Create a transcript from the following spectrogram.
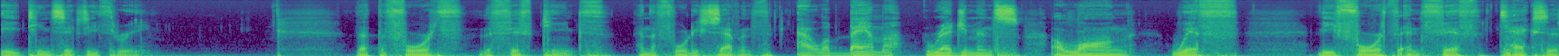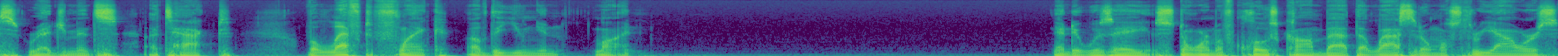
1863, that the 4th, the 15th, and the 47th Alabama regiments, along with the 4th and 5th Texas regiments, attacked the left flank of the Union line. And it was a storm of close combat that lasted almost three hours.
